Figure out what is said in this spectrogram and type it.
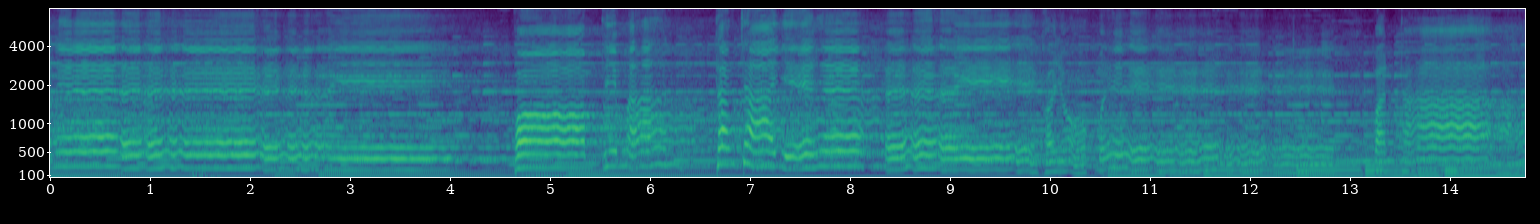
รเอ้ยพร้อมที่มันทั้งชายเอ๋ยขอยกมือบันทา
